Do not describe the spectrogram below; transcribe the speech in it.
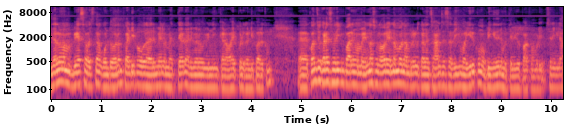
இதெல்லாம் நம்ம பேச வச்சு தான் கொண்டு வரோம். கண்டிப்பாக ஒரு அருமையான மெத்தேடு அருமையான ஒரு வின்னிங்க்கான வாய்ப்புகள் கண்டிப்பாக இருக்கும். கொஞ்சம் கடைசி வரைக்கும் பாருங்கள் நம்ம என்ன சொல்ல வரோம் என்னமா நம்பர்களுக்கான சான்சஸ் அதிகமாக இருக்கும் அப்படிங்கிறது நம்ம தெளிவாக பார்க்க முடியும். சரிங்களா?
